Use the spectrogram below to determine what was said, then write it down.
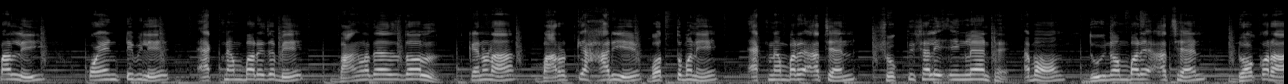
পারলেই পয়েন্ট টেবিলে এক নম্বরে যাবে বাংলাদেশ দল, কেননা ভারতকে হারিয়ে বর্তমানে এক নম্বরে আছেন শক্তিশালী ইংল্যান্ড এবং দুই নম্বরে আছেন ডকরা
